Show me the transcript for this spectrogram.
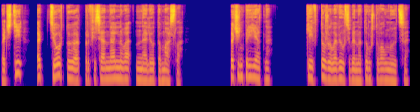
почти оттертую от профессионального налета масла. «Очень приятно». Кейв тоже ловил себя на том, что волнуется,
